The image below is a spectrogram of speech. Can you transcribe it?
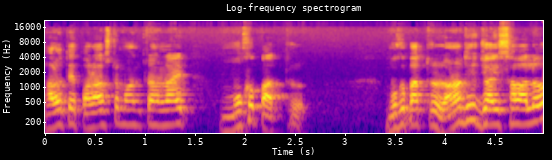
ভারতের পররাষ্ট্র মন্ত্রণালয়ের মুখপাত্র মুখপাত্র রণধীর জয়সওয়ালও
